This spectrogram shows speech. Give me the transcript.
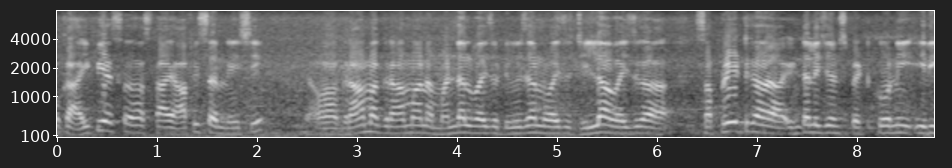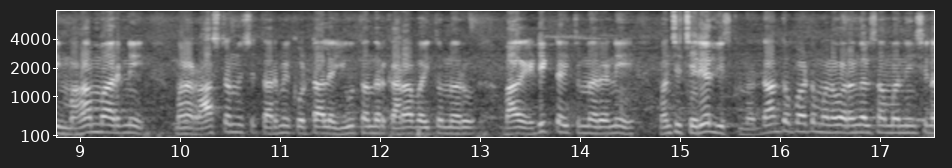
ఒక ఐపీఎస్ స్థాయి ఆఫీసర్ నేసి గ్రామ గ్రామాన మండల్ వైజ్ డివిజన్ వైజ్ జిల్లా వైజ్గా సపరేట్గా ఇంటెలిజెన్స్ పెట్టుకొని ఇది మహమ్మారిని మన రాష్ట్రం నుంచి తరిమి కొట్టాలి. యూత్ అందరు ఖరాబ్ అవుతున్నారు బాగా ఎడిక్ట్ అవుతున్నారని మంచి చర్యలు తీసుకున్నారు. దాంతోపాటు మన వరంగల్ సంబంధించిన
